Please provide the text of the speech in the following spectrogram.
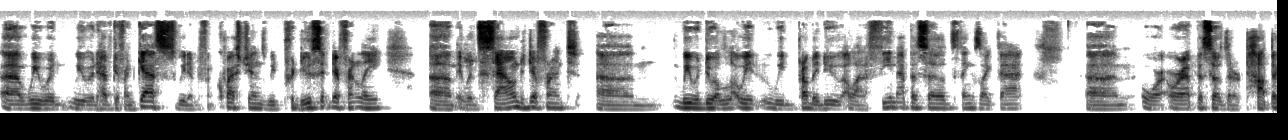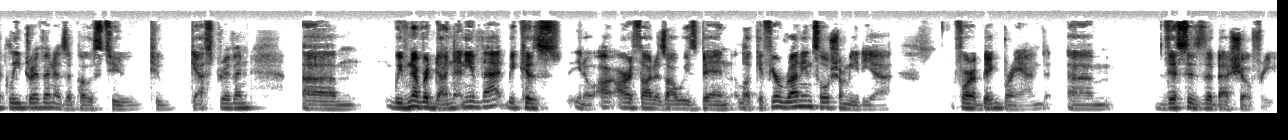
Uh, we would we would have different guests we'd have different questions we'd produce it differently um, it would sound different um, we would do a lot we, we'd probably do a lot of theme episodes things like that um, or or episodes that are topically driven as opposed to to guest driven um, we've never done any of that because you know our, our, thought has always been look if you're running social media for a big brand um, this is the best show for you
